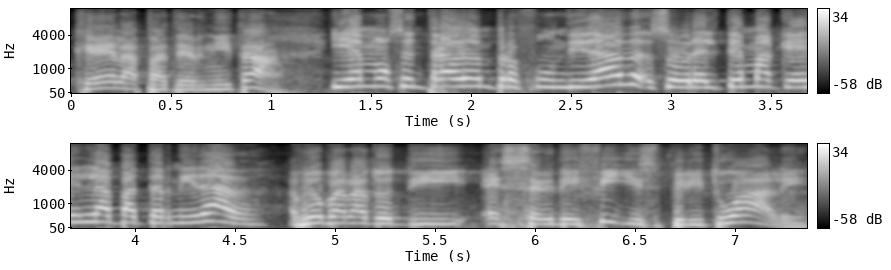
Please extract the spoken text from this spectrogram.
che è la paternità. y hemos entrado en profundidad sobre el tema que es la paternidad. Abbiamo parlato di essere dei figli spirituali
